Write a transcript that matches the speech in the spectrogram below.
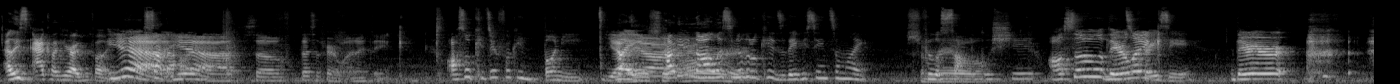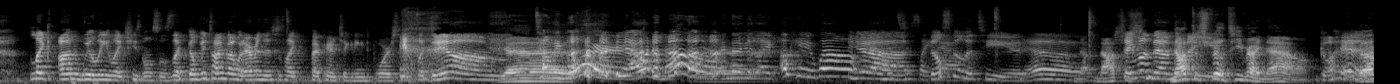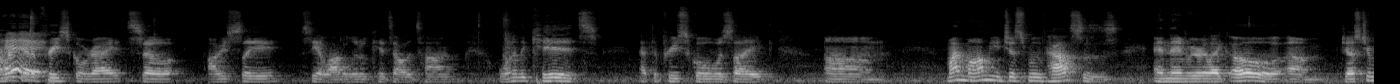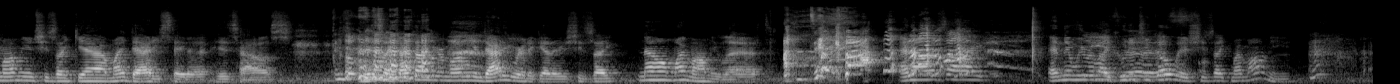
At least act like you're having fun. It's not yeah, hard. yeah. So, that's a fair one, I think. Also, kids are fucking funny. Yeah, like, they how do you not listen to little kids? They be saying some like some philosophical real- shit. Also, they're, It's like, crazy. they're, like, unwilling, like, cheese muscles. Like, they'll be talking about whatever, and this is like, my parents are getting divorced. And it's like, damn. Yeah. Tell me more. Yeah. I want to know. And they'll be like, okay, well. and Yeah. it's just like, they'll yeah. spill the tea. Yeah. Not, not Shame to, on them, Not not to you. spill tea right now. Go Go ahead. But I work at a preschool, right? So obviously, see a lot of little kids all the time. One of the kids at the preschool was like, um, "My mommy just moved houses," and then we were like, "Oh, um, just your mommy?" And she's like, "Yeah, my daddy stayed at his house." And it's like, "I thought your mommy and daddy were together." She's like, "No, my mommy left." And I was like, and then we were like, "Who did you go with?" She's like, "My mommy." And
